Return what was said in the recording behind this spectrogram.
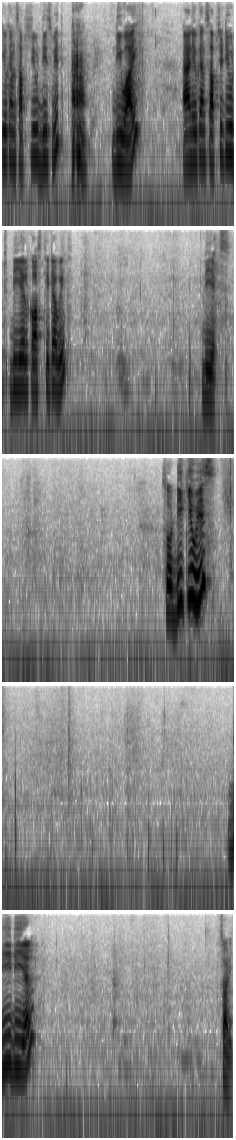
you can substitute this with dy and you can substitute dl cos theta with dx. So, dq is b dl sorry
